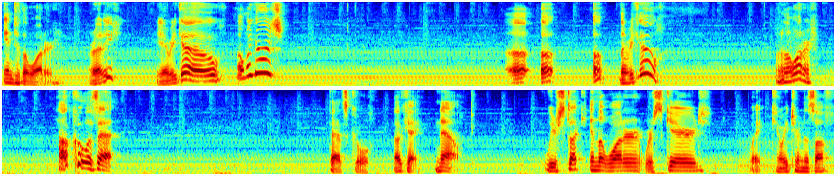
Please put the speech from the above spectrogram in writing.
into the water. Ready? Here we go. Oh my gosh. Uh, oh, oh, there we go. We're in the water. How cool is that? That's cool. Okay, now. We're stuck in the water. We're scared. Wait, can we turn this off?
